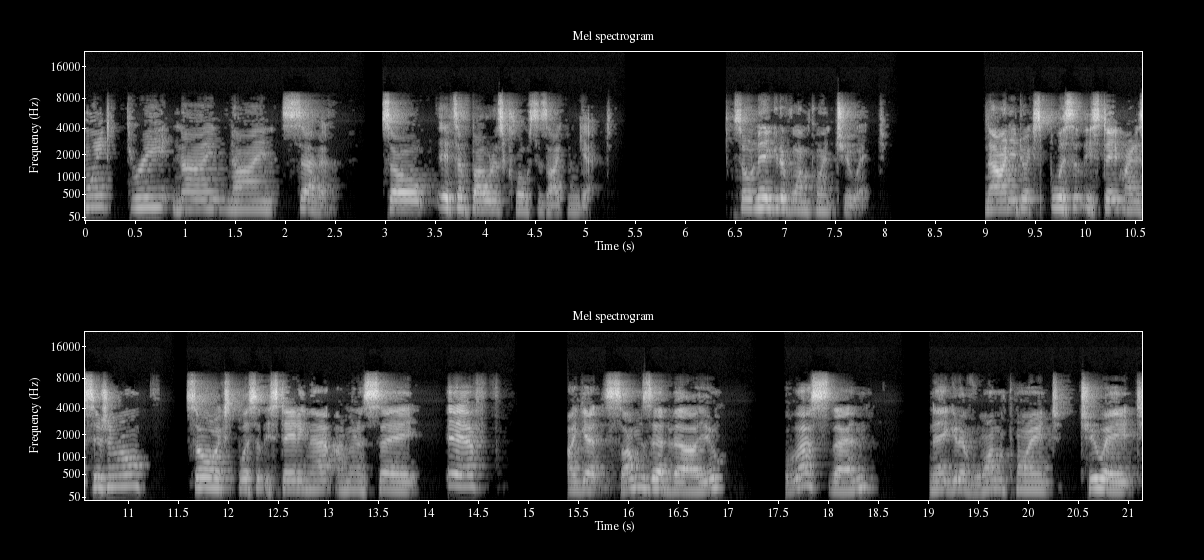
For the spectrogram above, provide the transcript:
0.3997. So it's about as close as I can get. So negative 1.28. Now I need to explicitly state my decision rule. So explicitly stating that, I'm going to say if I get some z value less than negative 1.28,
